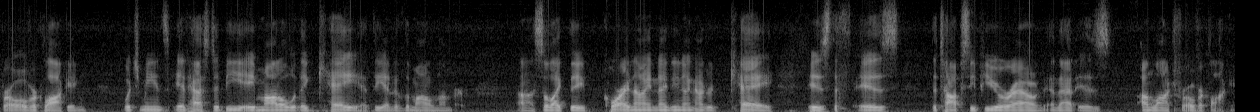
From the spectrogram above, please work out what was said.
for overclocking, which means it has to be a model with a K at the end of the model number. Uh, so, like the Core i9 9900K is the is the top CPU around, and that is unlocked for overclocking.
